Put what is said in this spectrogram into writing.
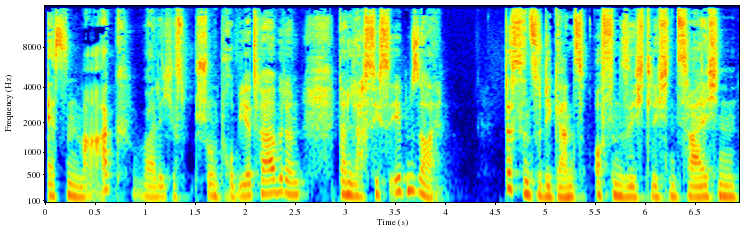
essen mag, weil ich es schon probiert habe, dann, dann lasse ich es eben sein. Das sind so die ganz offensichtlichen Zeichen,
